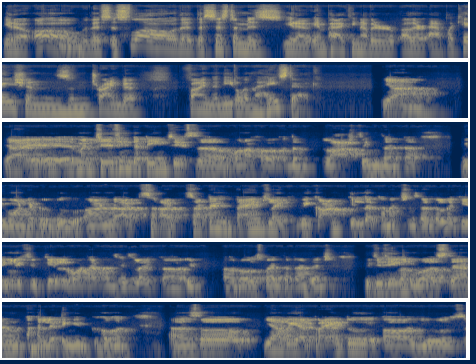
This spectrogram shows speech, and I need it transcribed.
you know, oh, mm. this is slow. The the system is you know impacting other other applications and trying to find the needle in the haystack. Yeah, yeah. I, I mean, chasing the teams is uh, one of uh, the last things that uh, we wanted to do. And at, at certain times, like we can't kill the connection well. Like even if you kill, what happens is like uh, it uh, rolls back the transaction, which is even worse than letting it go. Uh, so yeah, we are trying to use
